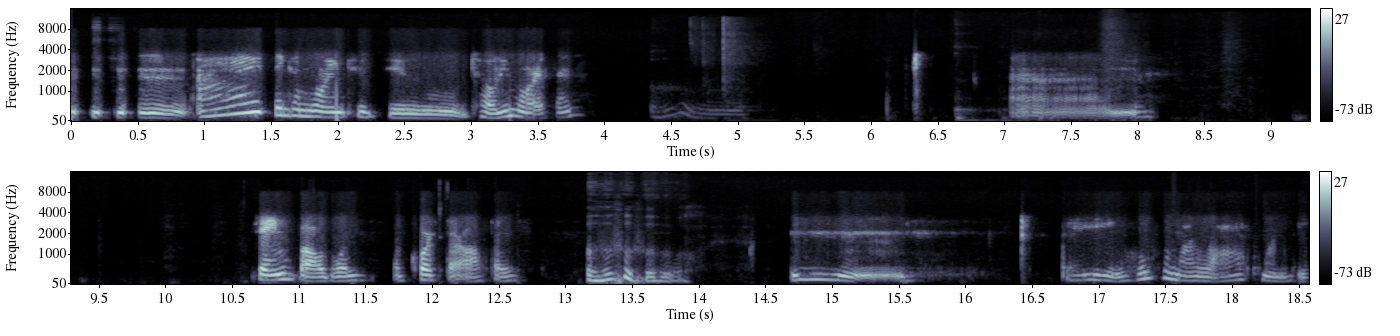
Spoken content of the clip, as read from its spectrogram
Mm-mm-mm-mm. I think I'm going to do Toni Morrison. Um, James Baldwin. Of course, they're authors. Ooh. Mm. Dang, who would my last one be?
